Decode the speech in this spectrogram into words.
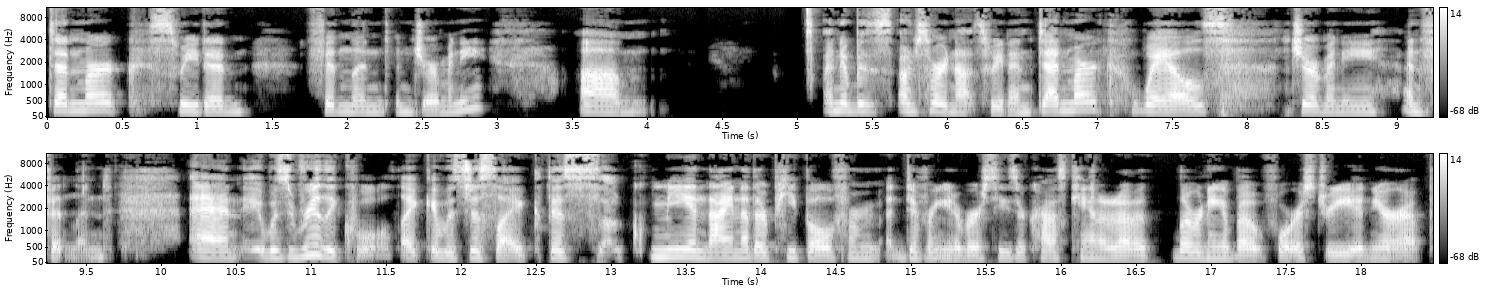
Denmark, Sweden, Finland, and Germany. Um, and it was, I'm sorry, not Sweden, Denmark, Wales, Germany, and Finland. And it was really cool. Like, it was just like this, me and nine other people from different universities across Canada learning about forestry in Europe.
